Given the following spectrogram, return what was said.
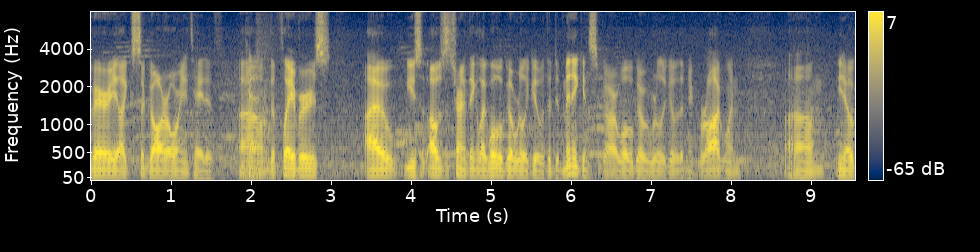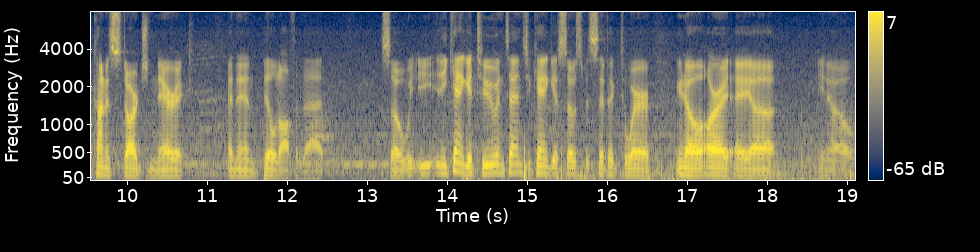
very like cigar orientated. Okay. Um, the flavors, I used, I was just trying to think like what would go really good with a Dominican cigar, what would go really good with a Nicaraguan. Um, you know, kind of start generic and then build off of that. So we, you, you can't get too intense. You can't get so specific to where you know, all right, a uh, you know,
